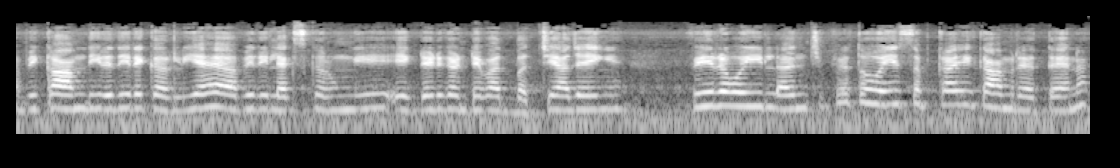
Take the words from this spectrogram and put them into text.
अभी काम धीरे धीरे कर लिया है। अभी रिलैक्स करूँगी। एक डेढ़ घंटे बाद बच्चे आ जाएँगे। फिर वही लंच फिर तो वही सबका ही काम रहता है ना।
